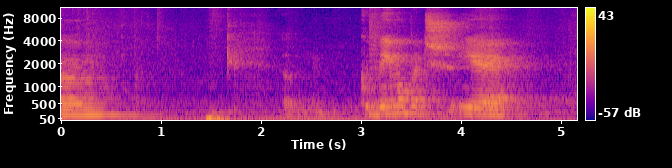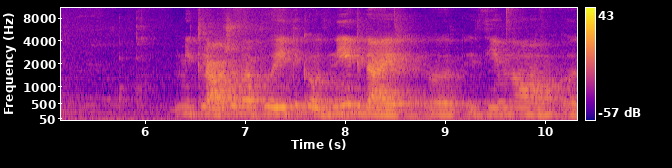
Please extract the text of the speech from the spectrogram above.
um, kot vemo, pač je Miklauževa poetika od nekdaj uh, izjemno uh,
